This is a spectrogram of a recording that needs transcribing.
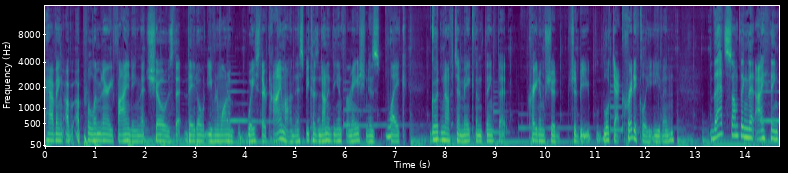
having a, a, preliminary finding that shows that they don't even want to waste their time on this because none of the information is like good enough to make them think that kratom should should be looked at critically even that's something that i think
